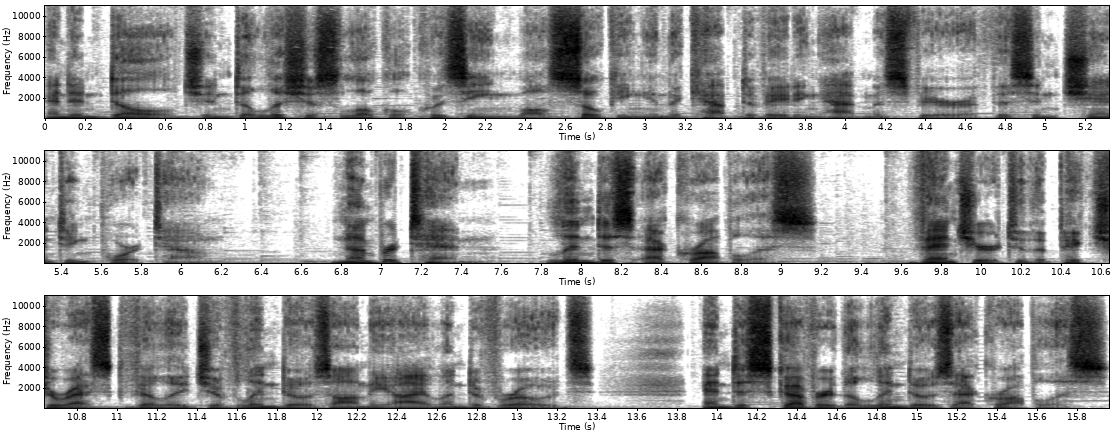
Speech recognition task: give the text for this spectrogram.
and indulge in delicious local cuisine while soaking in the captivating atmosphere of this enchanting port town. Number 10. Lindos Acropolis. Venture to the picturesque village of Lindos on the island of Rhodes and discover the Lindos Acropolis,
